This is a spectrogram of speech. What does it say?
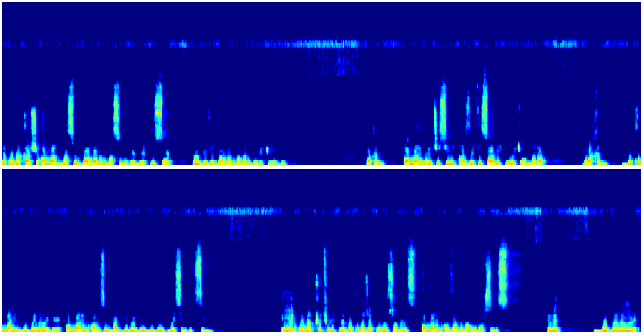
ve ona karşı Allah nasıl davranılmasını emretmişse öylece davranmaları gerekiyordu. Bakın Allah'ın elçisi Hazreti Salih diyor ki onlara bırakın dokunmayın bu deveye de Allah'ın arzında dilediği gibi yesin içsin. Eğer ona kötülükle dokunacak olursanız Allah'ın azabına uğrarsınız. Evet bu deveye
